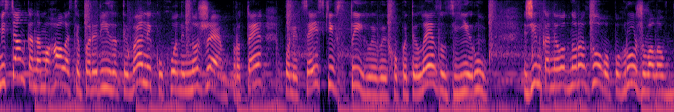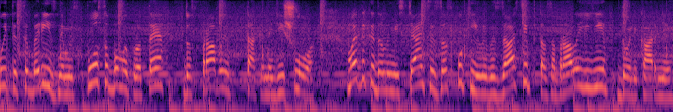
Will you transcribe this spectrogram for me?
Містянка намагалася перерізати вени кухонним ножем, проте поліцейські встигли вихопити лезо з її рук. Жінка неодноразово погрожувала вбити себе різними способами, проте до справи так і не дійшло. Медики дали містянці заспокійливий засіб та забрали її до лікарні.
